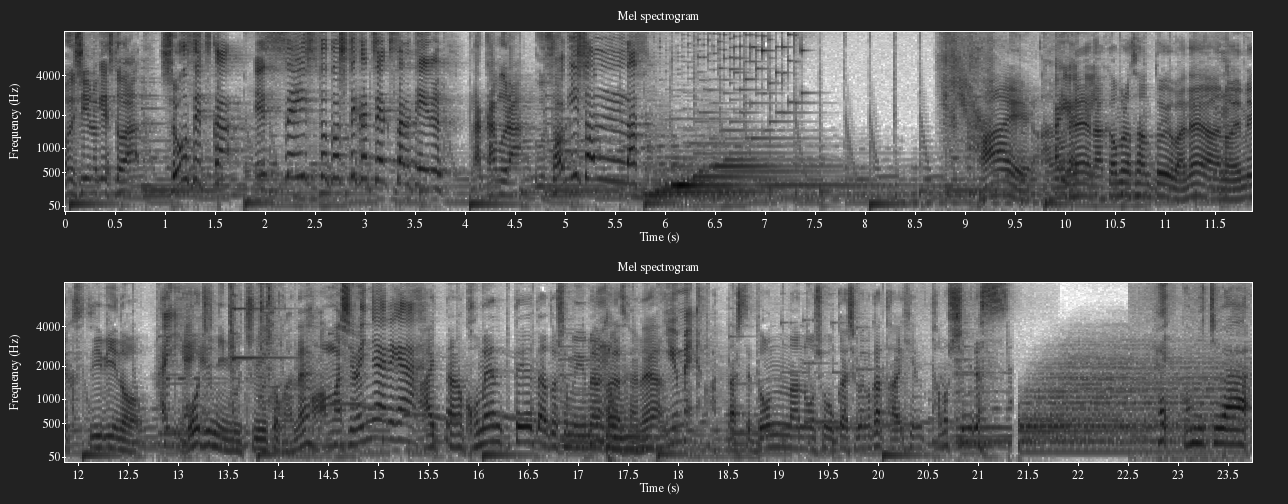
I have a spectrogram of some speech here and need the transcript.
今週のゲストは小説家エッセイストとして活躍されている中村うさぎさんです。はいあのね、はいはい。はい中村さんといえばねあの MXTV のはいはい。5時に夢中とかね、面白いんだよあれが。ああいったあのコメンテーターとしても有名な方ですからね、夢。果たしてどんなのを紹介してくれるのか大変楽しみです。はい、こんにちは。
